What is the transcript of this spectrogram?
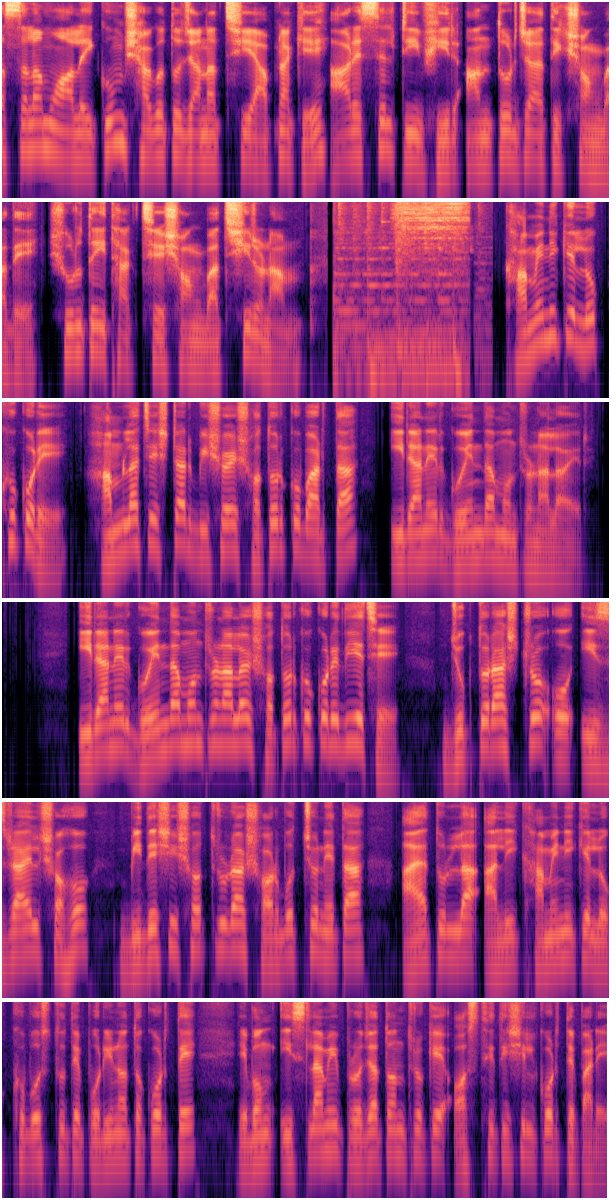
আসসালামু আলাইকুম, স্বাগত জানাচ্ছি আপনাকে আরএসএল টিভির আন্তর্জাতিক সংবাদে। শুরুতেই থাকছে সংবাদ শিরোনাম। খামেনিকে লক্ষ্য করে হামলা চেষ্টার বিষয়ে সতর্কবার্তা ইরানের গোয়েন্দা মন্ত্রণালয়ের। ইরানের গোয়েন্দা মন্ত্রণালয় সতর্ক করে দিয়েছে, যুক্তরাষ্ট্র ও ইসরায়েল সহ বিদেশি শত্রুরা সর্বোচ্চ নেতা আয়াতুল্লাহ আলী খামেনিকে লক্ষ্যবস্তুতে পরিণত করতে এবং ইসলামী প্রজাতন্ত্রকে অস্থিতিশীল করতে পারে।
